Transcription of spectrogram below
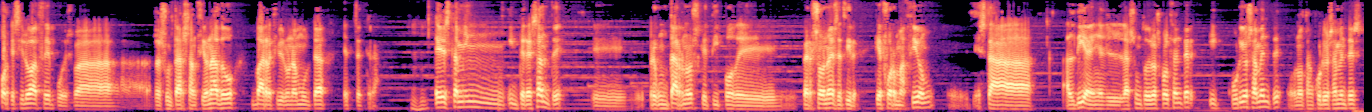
porque si lo hace, pues va a resultar sancionado, va a recibir una multa, etcétera. Uh -huh. Es también interesante preguntarnos qué tipo de persona, es decir, qué formación está al día en el asunto de los call centers y curiosamente, o no tan curiosamente, es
